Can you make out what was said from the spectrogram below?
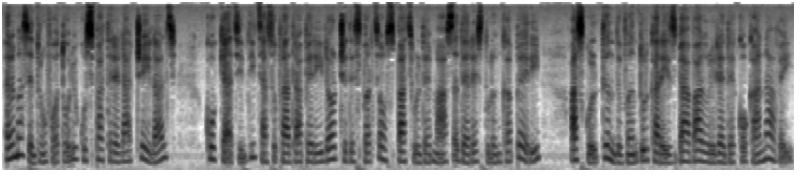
Rămas într-un fotoliu cu spatele la ceilalți, cu ochii ațintiți asupra draperilor ce despărțeau spațiul de masă de restul încăperii, ascultând vântul care izbea valurile de coca navei.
